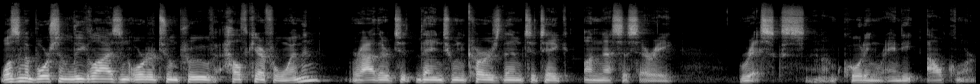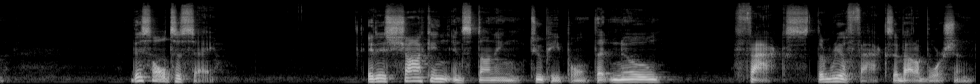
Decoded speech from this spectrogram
Wasn't abortion legalized in order to improve health care for women, rather to, than to encourage them to take unnecessary risks? And I'm quoting Randy Alcorn. This all to say, it is shocking and stunning to people that know facts, the real facts about abortion,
